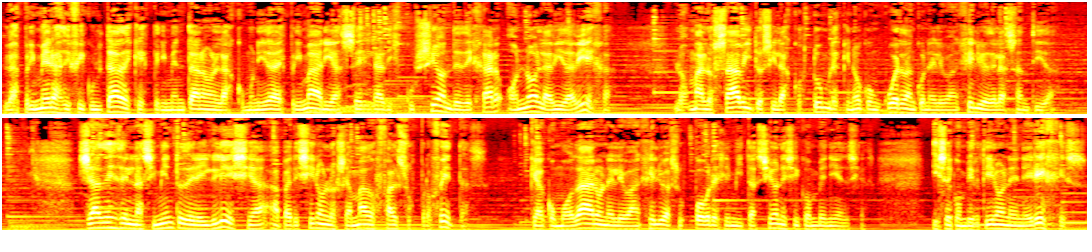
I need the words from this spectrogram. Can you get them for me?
Las primeras dificultades que experimentaron las comunidades primarias es la discusión de dejar o no la vida vieja, los malos hábitos y las costumbres que no concuerdan con el Evangelio de la Santidad. Ya desde el nacimiento de la Iglesia aparecieron los llamados falsos profetas, que acomodaron el Evangelio a sus pobres limitaciones y conveniencias, y se convirtieron en herejes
